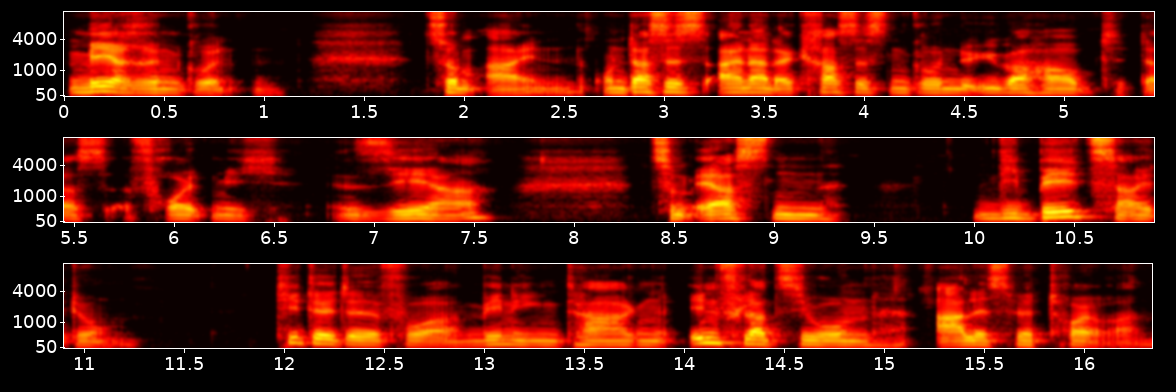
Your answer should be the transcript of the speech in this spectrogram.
mehreren Gründen. Zum einen, und das ist einer der krassesten Gründe überhaupt, das freut mich sehr, zum ersten die Bild-Zeitung titelte vor wenigen Tagen Inflation, alles wird teurer.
